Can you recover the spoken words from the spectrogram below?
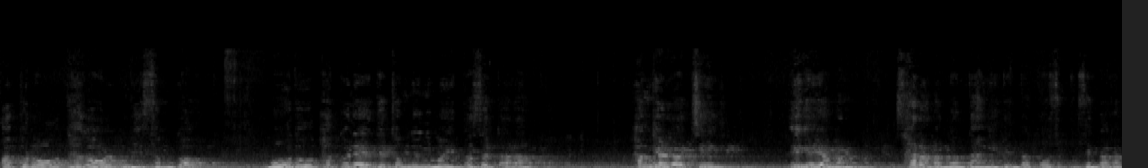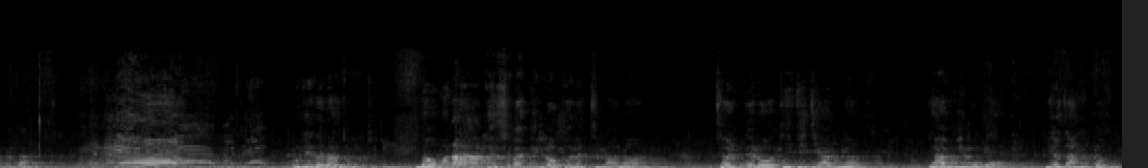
앞으로 다가올 우리 선거 모두 박근혜 대통령님의 뜻을 따라 한결같이 이겨야만 살아남는 당이 된다고 생각합니다. 우리들은 너무나 가시밭길로 걸었지만은 절대로 뒤지지 않는 대한민국의 여장군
